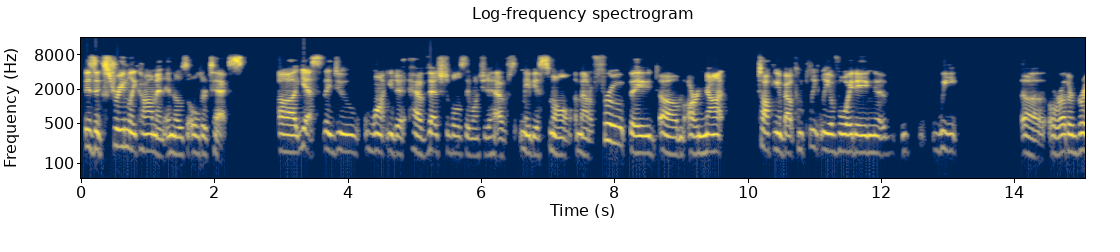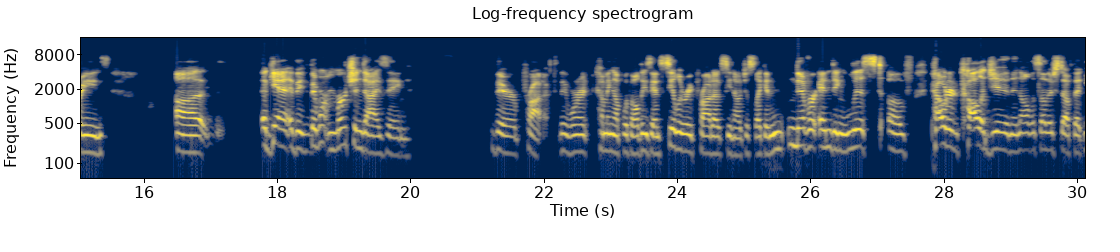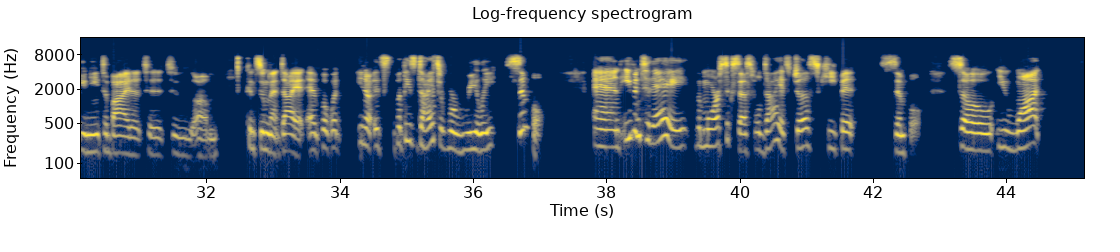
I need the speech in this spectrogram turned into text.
is extremely common in those older texts. Uh, yes, they do want you to have vegetables. They want you to have maybe a small amount of fruit. They um, are not talking about completely avoiding uh, wheat uh, or other grains. Uh, again, they, they weren't merchandising their product. They weren't coming up with all these ancillary products, you know, just like a never ending list of powdered collagen and all this other stuff that you need to buy to, to, to, um, consume that diet. And, but what, you know, it's, but these diets were really simple. And even today, the more successful diets just keep it simple. So you want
